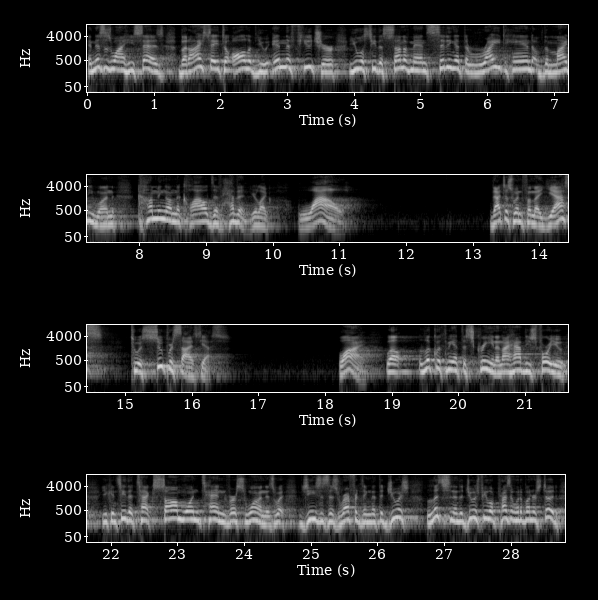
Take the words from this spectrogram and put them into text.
And this is why he says, But I say to all of you, in the future, you will see the Son of Man sitting at the right hand of the Mighty One, coming on the clouds of heaven. You're like, wow. That just went from a yes to a supersized yes. Why? Well, look with me at the screen, and I have these for you. You can see the text. Psalm 110, verse 1, is what Jesus is referencing that the Jewish listener, the Jewish people present would have understood.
